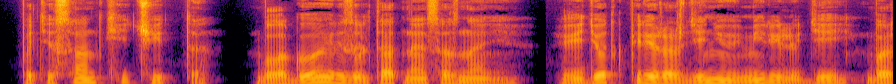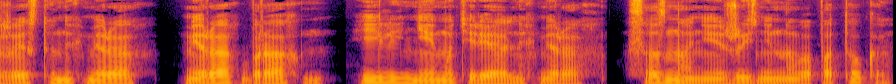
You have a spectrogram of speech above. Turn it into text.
– патисантхи читта. Благое результатное сознание ведет к перерождению в мире людей, божественных мирах, мирах Брахм или нематериальных мирах. Сознание жизненного потока,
